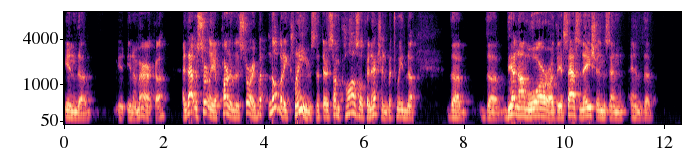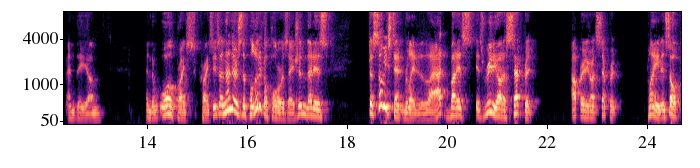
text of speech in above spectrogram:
in the in, in America, and that was certainly a part of the story. But nobody claims that there's some causal connection between the the the Vietnam War or the assassinations and and the and the um, and the oil price crisis. And then there's the political polarization that is to some extent related to that, but it's it's really on a separate operating on a separate plane. And so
